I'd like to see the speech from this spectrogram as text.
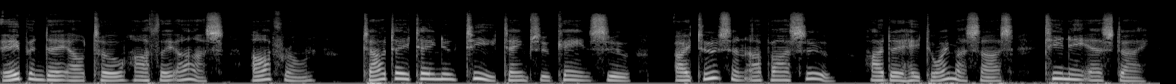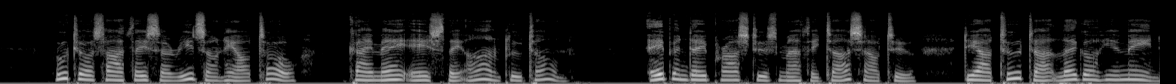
epende auto hathe as, afron, taute te nu ti tem psukein su, aitusen apasu, hade hetoimasas, tini estai, Hutos ha thesarizon heauto, kai me es thean pluton. Epende prostus mathitas autu, diatuta lego humin,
